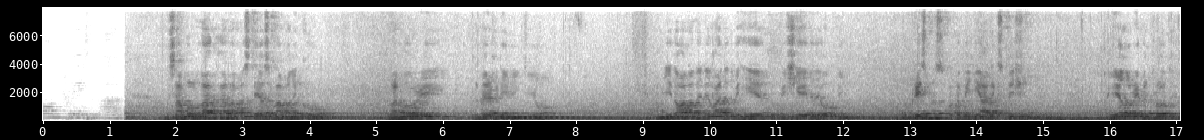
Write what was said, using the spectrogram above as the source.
creative Namaste Assalamu alaikum. Mamori, a very good evening to you all. I'm indeed honored and delighted to be here to officiate the opening of the Christmas Vakaviti Art Exhibition, a Yellow Ribbon Project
